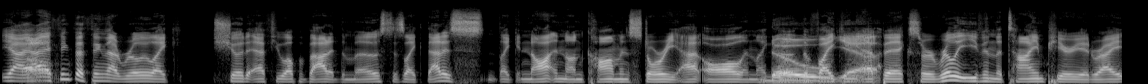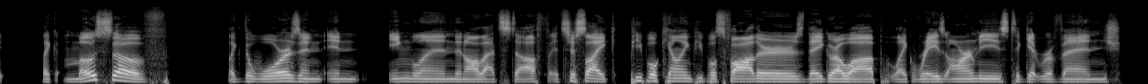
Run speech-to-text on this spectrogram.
Yeah, um, I think the thing that really like should f you up about it the most is like that is like not an uncommon story at all in like no, the, the, Viking yeah. epics or really even the time period, right? Like most of like the wars in in England and all that stuff. It's just like people killing people's fathers. They grow up like raise armies to get revenge,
